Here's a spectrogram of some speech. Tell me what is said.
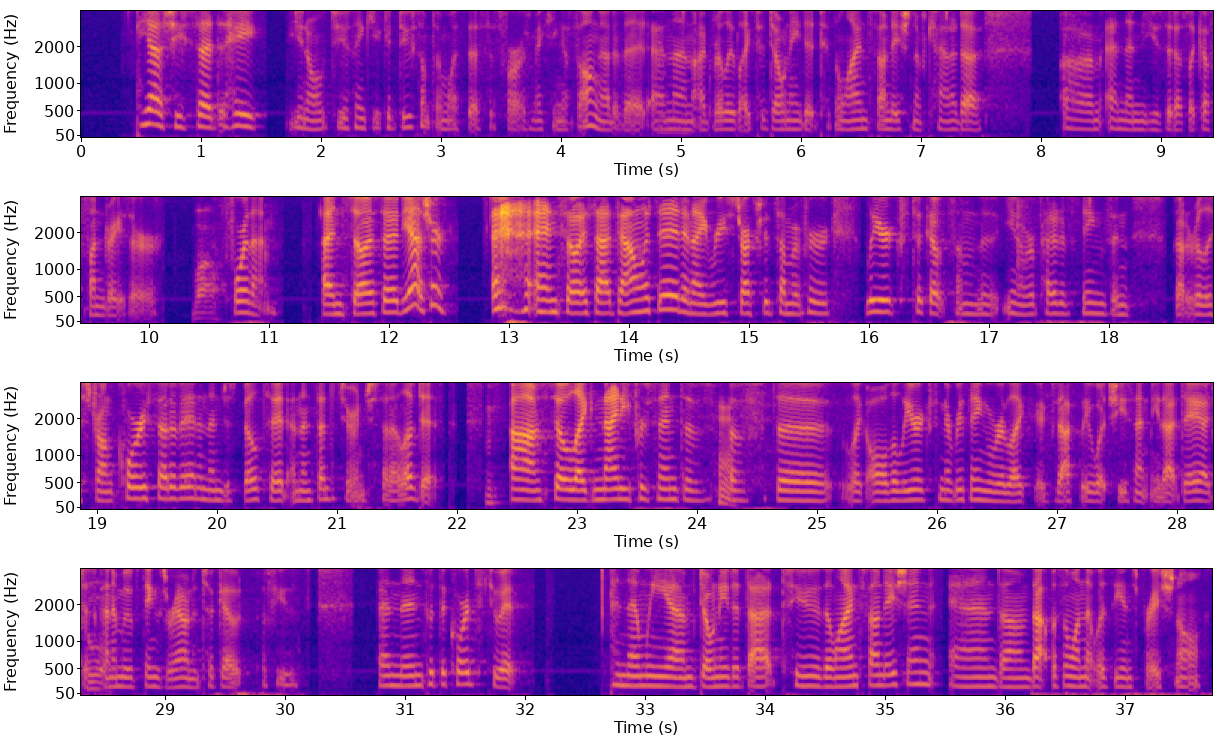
yeah, she said, "Hey, you know, do you think you could do something with this as far as making a song out of it? And then I'd really like to donate it to the Lions Foundation of Canada, um, and then use it as like a fundraiser Wow. for them." And so I said, "Yeah, sure." and so I sat down with it and I restructured some of her lyrics, took out some of the you know repetitive things, and got a really strong chorus out of it, and then just built it, and then sent it to her, and she said, "I loved it." um, so like ninety percent of of the like all the lyrics and everything were like exactly what she sent me that day. I just Cool. kind of moved things around and took out a few, and then put the chords to it. And then we um, donated that to the Lions Foundation, and um, that was the one that was the inspirational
